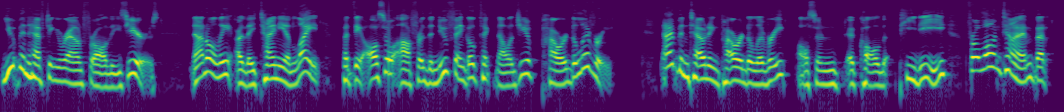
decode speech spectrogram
you've been hefting around for all these years. Not only are they tiny and light, but they also offer the newfangled technology of power delivery. Now, I've been touting power delivery, also uh, called PD, for a long time, but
